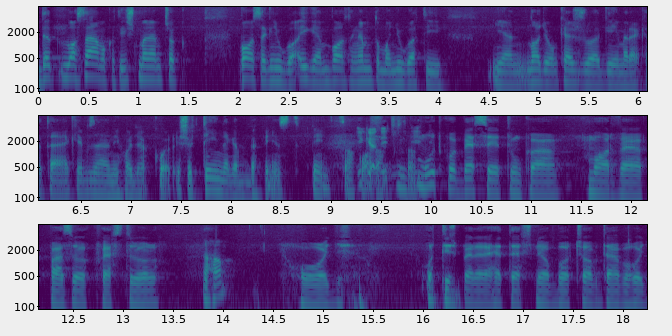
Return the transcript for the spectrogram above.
de a számokat ismerem, csak valószínűleg nyuga, igen, valószínűleg nem tudom a nyugati ilyen nagyon casual gamereket elképzelni, hogy akkor, és hogy tényleg ebbe pénzt, pénzt akarnak. Igen, itt, Múltkor beszéltünk a Marvel Puzzle Questről, Aha. hogy ott is bele lehet esni abba a csapdába, hogy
